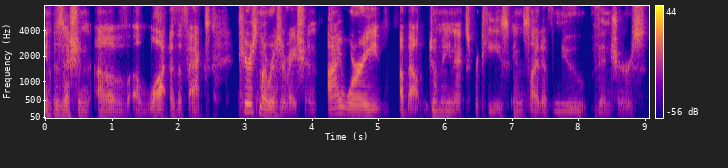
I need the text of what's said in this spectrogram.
in possession of a lot of the facts. Here's my reservation I worry about domain expertise inside of new ventures.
